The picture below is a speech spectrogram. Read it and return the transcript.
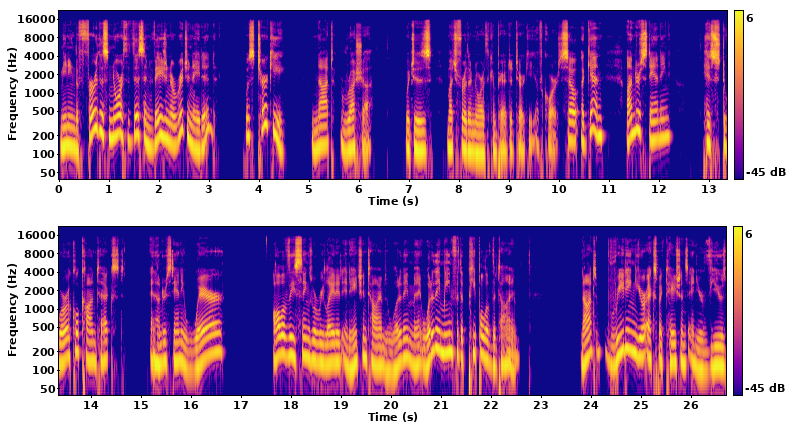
meaning the furthest north this invasion originated was Turkey, not Russia, which is much further north compared to Turkey, of course. So, again, understanding historical context and understanding where all of these things were related in ancient times, what do they mean? What do they mean for the people of the time? Not reading your expectations and your views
